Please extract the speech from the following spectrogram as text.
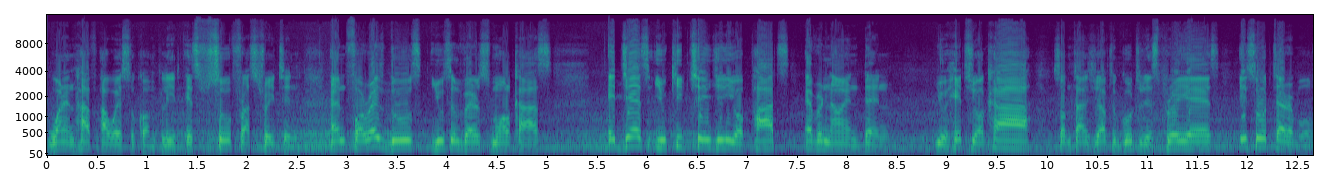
one and a half hours to complete. It's so frustrating. And for us, those using very small cars, it just you keep changing your parts every now and then. You hit your car, sometimes you have to go to the sprayers. It's so terrible.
